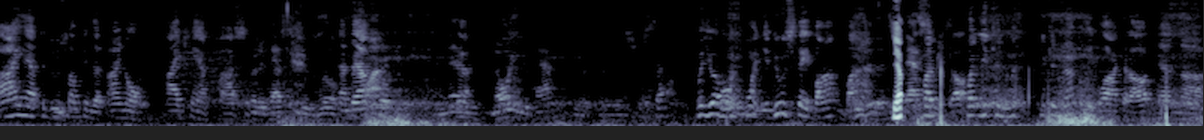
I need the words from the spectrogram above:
I have to do something that I know I can't possibly. But it has to be will. And that's then yeah. knowing you have to do it to release yourself. But you have a good point. You do stay bond, bonded. Yep. That's But, the result. but you can you can mentally block it out and uh,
